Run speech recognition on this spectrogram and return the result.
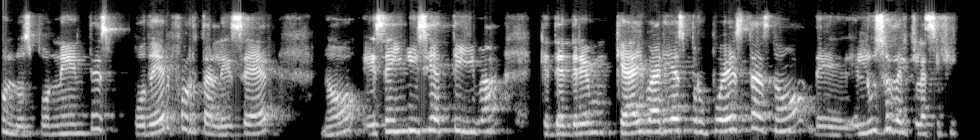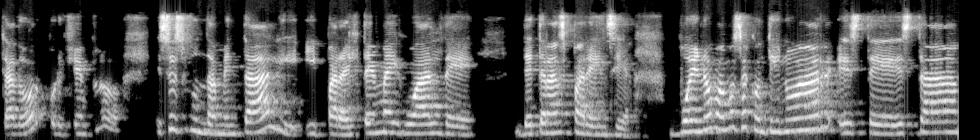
con los ponentes poder fortalecer ¿no? Esa iniciativa que tendremos, que hay varias propuestas, ¿no? el uso del clasificador, por ejemplo, eso es fundamental y, para el tema igual de, transparencia. Bueno, vamos a continuar. Este, está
